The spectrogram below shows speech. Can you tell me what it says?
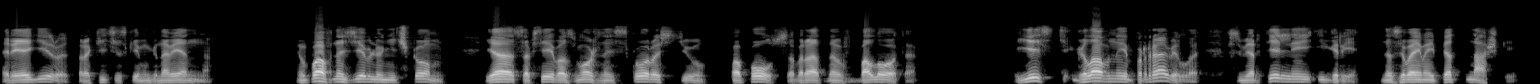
реагирует практически мгновенно. Упав на землю ничком, я со всей возможной скоростью пополз обратно в болото. Есть главные правила в смертельной игре, называемой пятнашки.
